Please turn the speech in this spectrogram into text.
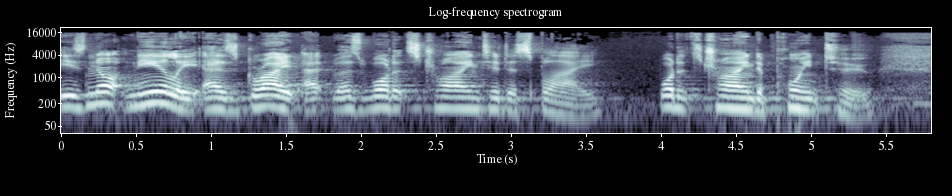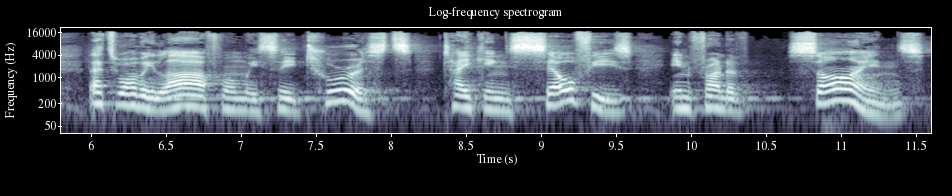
is not nearly as great as what it's trying to display, what it's trying to point to. That's why we laugh when we see tourists taking selfies in front of signs,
